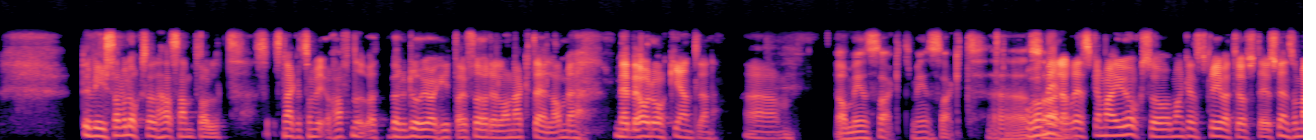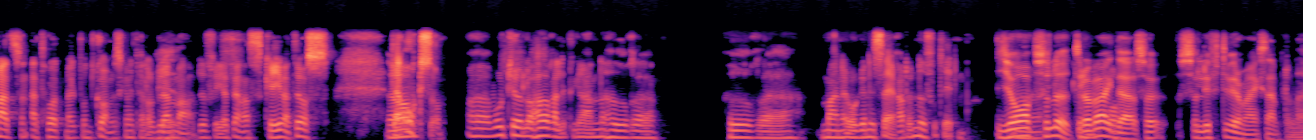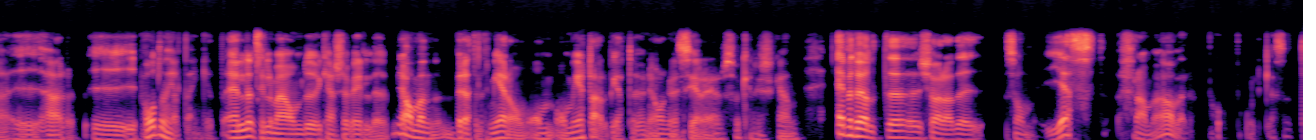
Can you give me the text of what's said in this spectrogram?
det visar väl också det här samtalet, snacket som vi har haft nu, att både du och jag hittar fördelar och nackdelar med, med både och egentligen. Um, ja, minst sagt, minst sagt. Uh, och vår mejladress kan man ju också, man kan skriva till oss, det är svenssonmattsson.hotmail.com, det ska vi inte heller glömma. Mm. Du får jättegärna skriva till oss ja. där också. Uh, vore kul att höra lite grann hur, uh, hur uh, man är organiserad nu för tiden. Ja, eh, absolut. Dra iväg där så, så lyfter vi de här exemplen i, här, i, i podden helt enkelt. Eller till och med om du kanske vill ja, men berätta lite mer om, om, om ert arbete, hur ni organiserar er, så kanske kan eventuellt eh, köra dig som gäst framöver på, på olika sätt.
